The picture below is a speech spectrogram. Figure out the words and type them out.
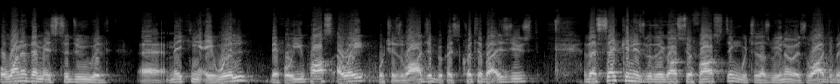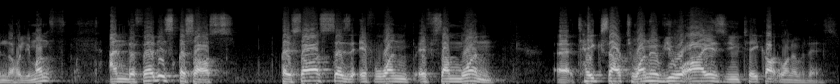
or one of them is to do with uh, making a will before you pass away, which is wajib because kutiba is used. The second is with regards to fasting, which is as we know is wajib in the holy month. And the third is qisas. Qisas says if one, if someone uh, takes out one of your eyes, you take out one of theirs.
